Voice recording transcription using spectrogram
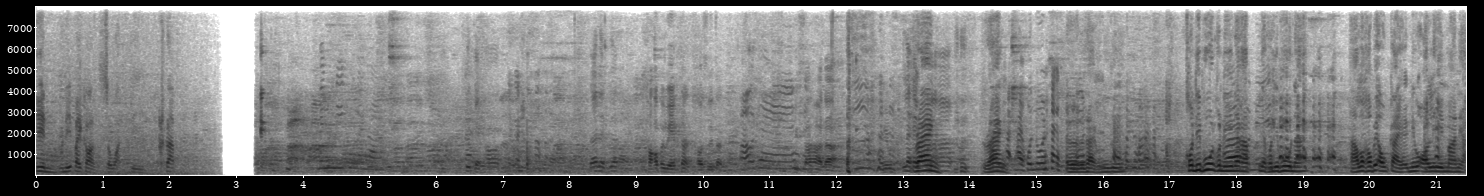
กิน วันนี้ไปก่อนสวัสดีครับ เมนูนี้คืออะไรคะ คือ ไก่ทอด ได้เลยเพื่อนเขาเอาไปเวฟจากเขาซื้อจากอ๋อโอเคพิซซ่าฮัทอะแรง มากแรง ถ่ายถ่ายคนนู้นเออไปถ่ายคนนี้ดิ คนที่พูดคนนี้นะครับ เนี่ยคนที่พูดนะ หาว่าเขาไปเอาไก่นิวออร์ลีนมาเนี่ย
